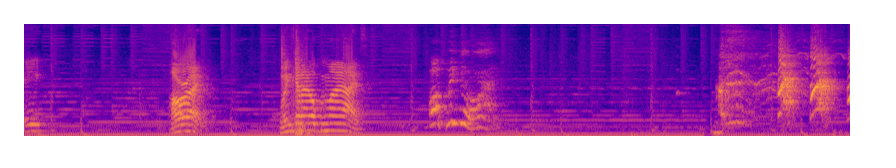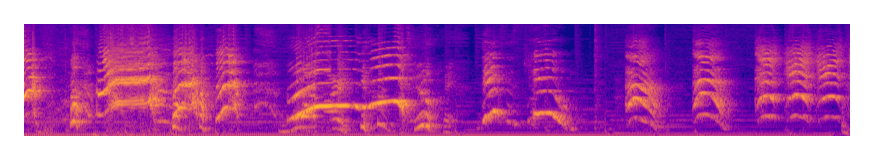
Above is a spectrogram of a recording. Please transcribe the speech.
Eight. All right. When can I open my eyes? Open your eyes. What are you doing? This is cute. Ah, ah, ah, ah, ah,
